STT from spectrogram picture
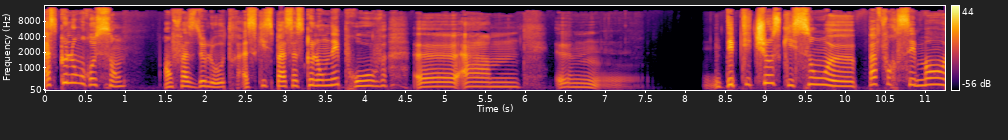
à ce que l'on ressent en face de l'autre, à ce qui se passe, à ce que l'on éprouve, euh, à euh, des petites choses qui sont euh, pas forcément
